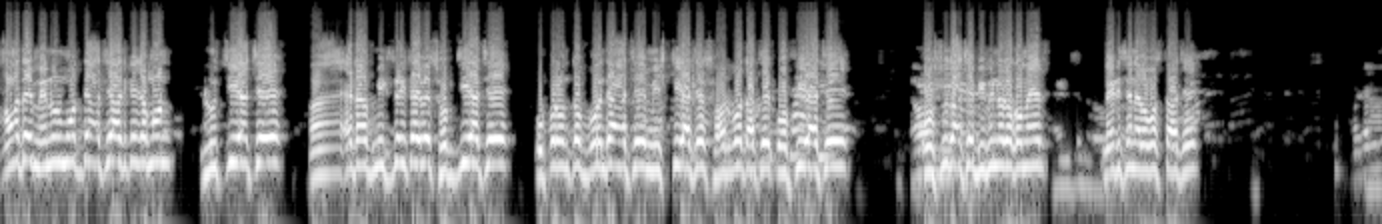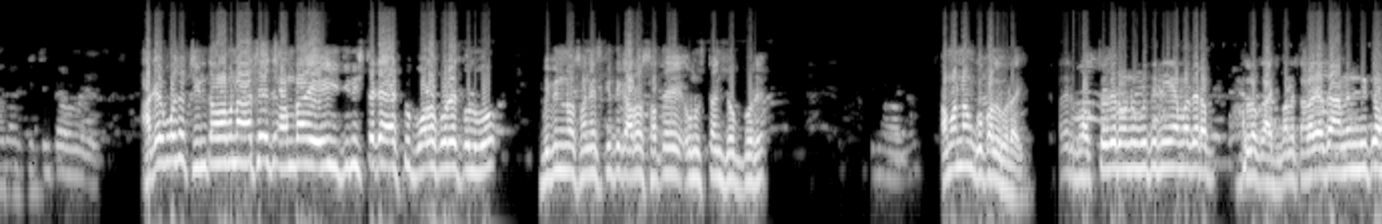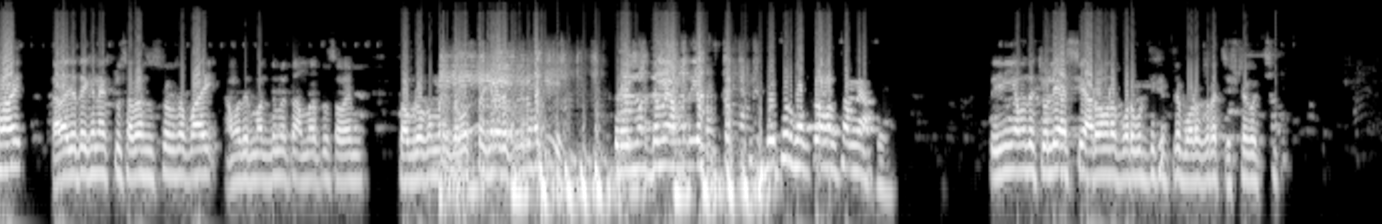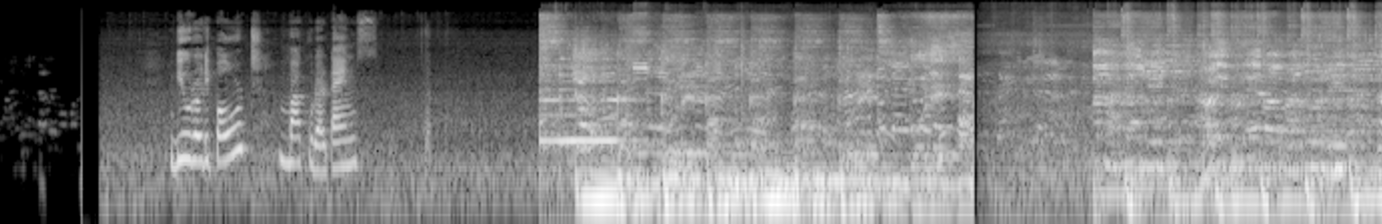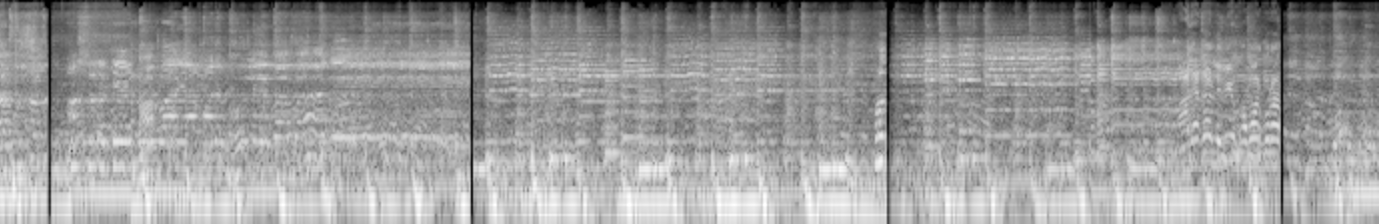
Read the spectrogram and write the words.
আমাদের মেনুর মধ্যে আছে আজকে যেমন লুচি আছে একটা মিক্সড টাইপের সবজি আছে, উপরন্ত বোঁদা আছে, মিষ্টি আছে, শরবত আছে, কফি আছে, ওষুধ আছে, বিভিন্ন রকমের মেডিসিনের ব্যবস্থা আছে। আগের বছর চিন্তা ভাবনা আছে যে আমরা এই জিনিসটাকে একটু বড় করে তুলবো, বিভিন্ন সাংস্কৃতিক আরও সাথে অনুষ্ঠান যোগ করে। আমার নাম গোপাল গোড়াই আমাদের ভক্তদের অনুভূতি নিয়ে আমাদের ভালো কাজ মানে তারা যাতে আনন্দিত হয় তারা যাতে এখানে একটু সেবা শুশ্রূষা পায় আমাদের মাধ্যমে তো আমরা তো সবাই সব রকমের ব্যবস্থা এখানে করে রাখি তো এর মাধ্যমে আমাদের ভক্ত প্রচুর ভক্ত আমাদের সামনে আসে তো এই নিয়ে আমাদের চলে আসছি আরও আমরা পরবর্তী ক্ষেত্রে বড় করার চেষ্টা করছি। Bureau report Bankura Times. ডমরু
